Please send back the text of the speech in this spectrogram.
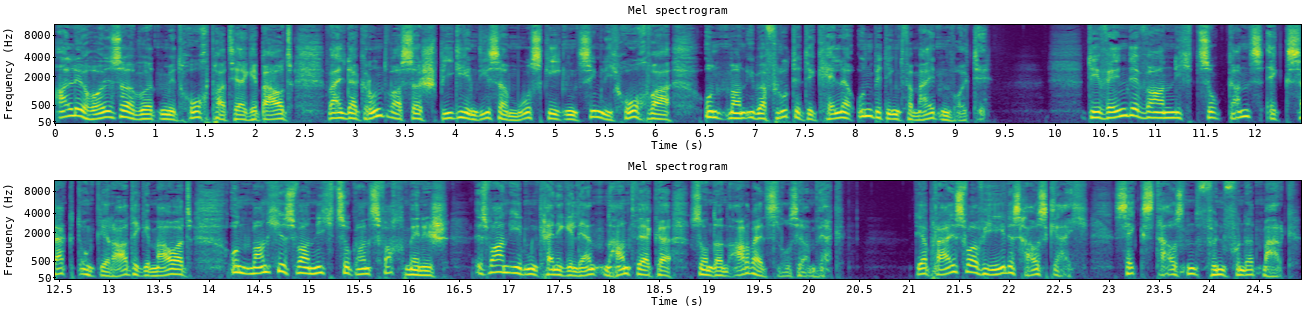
Alle Häuser wurden mit Hochparterre gebaut, weil der Grundwasserspiegel in dieser Moosgegend ziemlich hoch war und man überflutete Keller unbedingt vermeiden wollte. Die Wände waren nicht so ganz exakt und gerade gemauert, und manches war nicht so ganz fachmännisch. Es waren eben keine gelernten Handwerker, sondern Arbeitslose am Werk. Der Preis war für jedes Haus gleich: 6500 Mark.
